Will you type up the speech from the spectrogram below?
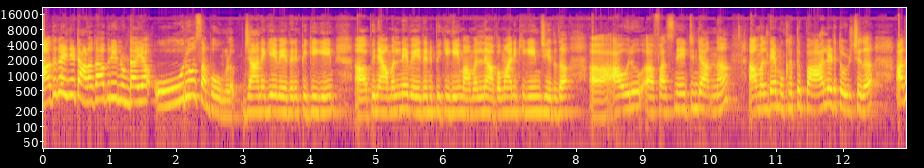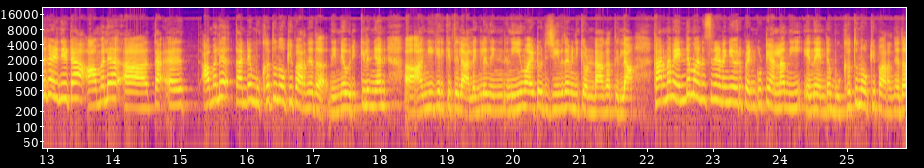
അത് കഴിഞ്ഞിട്ട് അളകാപുരിയിൽ ഉണ്ടായ ഓരോ സംഭവങ്ങളും ജാനകിയെ വേദനിപ്പിക്കുകയും പിന്നെ അമലിനെ വേദനിപ്പിക്കുകയും അമലിനെ അപമാനിക്കുകയും ചെയ്തത് ആ, ഒരു ഫസ്റ്റ് നൈറ്റിന്റെ അന്ന് അമലിന്റെ മുഖത്ത് പാലെടുത്തൊഴിച്ചത് അത് കഴിഞ്ഞിട്ട് അമൽ അമൽ തന്റെ മുഖത്ത് നോക്കി പറഞ്ഞത് നിന്നെ ഒരിക്കലും ഞാൻ അംഗീകരിക്കത്തില്ല. അല്ലെങ്കിൽ നീയുമായിട്ട് ഒരു ജീവിതം എനിക്ക് ഉണ്ടാകത്തില്ല. കാരണം എന്റെ മനസ്സിനിണങ്ങിയ ഒരു പെൺകുട്ടിയല്ല നീ എന്ന് എന്റെ മുഖത്ത് നോക്കി പറഞ്ഞത്.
